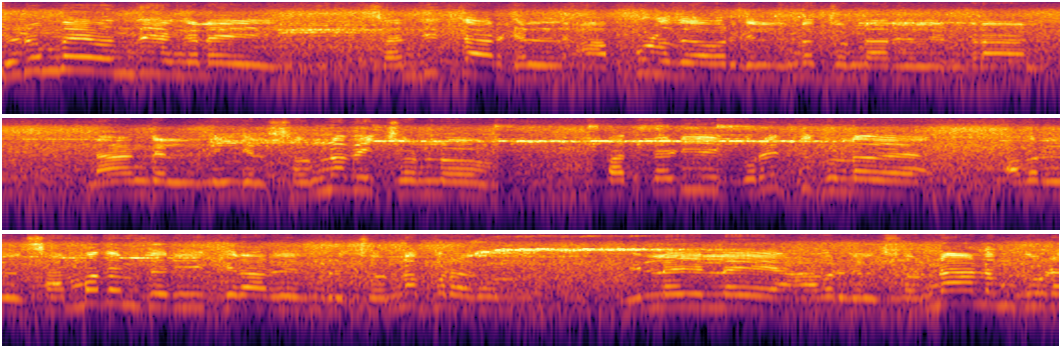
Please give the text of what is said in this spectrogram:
திரும்ப வந்து எங்களை சந்தித்தார்கள். அப்பொழுது அவர்கள் என்ன சொன்னார்கள் என்றால் நாங்கள் நீங்கள் சொன்னதை சொன்னோம். பத்தடியை குறைத்துக் கொள்ள அவர்கள் சம்மதம் தெரிவிக்கிறார்கள் என்று சொன்ன பிறகும் இல்லை இல்லை அவர்கள் சொன்னாலும் கூட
